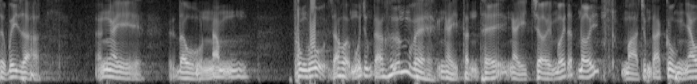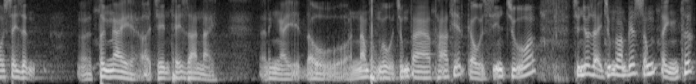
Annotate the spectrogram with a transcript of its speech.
từ bây giờ. Ngày đầu năm phục vụ giáo hội muốn chúng ta hướng về ngày tận thế, ngày trời mới, đất mới mà chúng ta cùng nhau xây dựng ờ, từng ngày ở trên thế gian này. Ngày đầu năm phục vụ chúng ta tha thiết cầu xin Chúa. Xin Chúa dạy chúng con biết sống tỉnh thức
